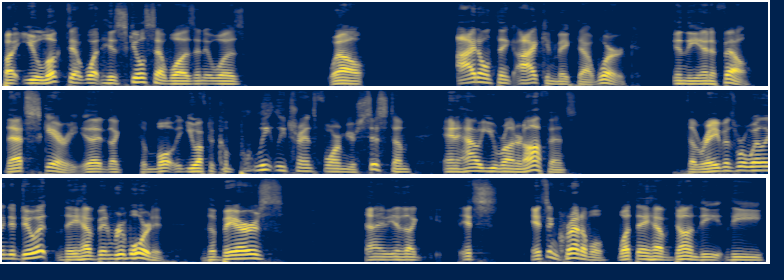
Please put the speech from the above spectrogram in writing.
but you looked at what his skill set was, and it was, well, I don't think I can make that work in the NFL. That's scary. Uh, Like the mo- you have to completely transform your system and how you run an offense. The Ravens were willing to do it. They have been rewarded. The Bears, I mean, like it's it's incredible what they have done. The the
